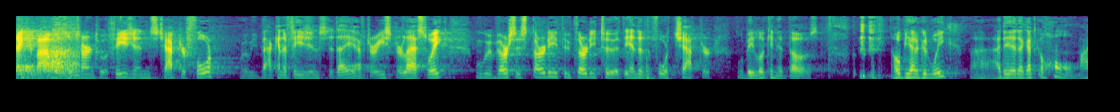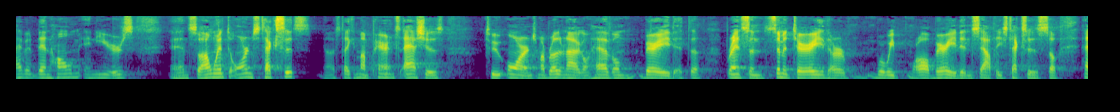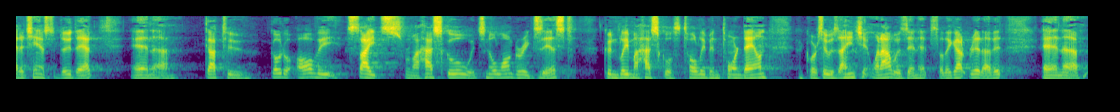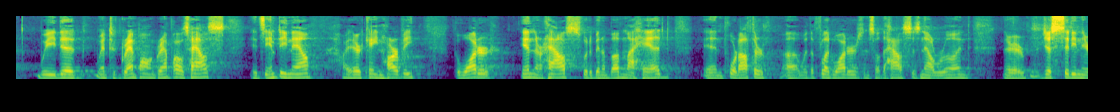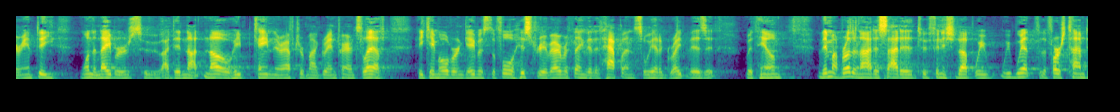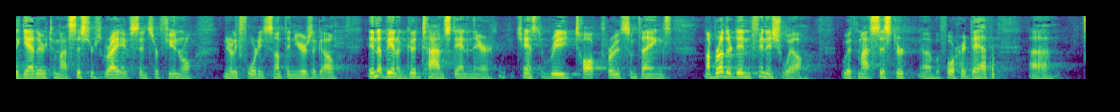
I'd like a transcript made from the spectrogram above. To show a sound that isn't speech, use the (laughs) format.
Take your Bibles and turn to Ephesians chapter 4. We'll be back in Ephesians today after Easter last week. We'll be verses 30 through 32. At the end of the fourth chapter, we'll be looking at those. I (clears throat) hope you had a good week. Uh, I did. I got to go home. I haven't been home in years. And so I went to Orange, Texas. I was taking my parents' ashes to Orange. My brother and I are going to have them buried at the Branson Cemetery, there, where we were all buried in southeast Texas. So had a chance to do that and uh, got to go to all the sites from my high school, which no longer exist. Couldn't believe my high school's totally been torn down. Of course, it was ancient when I was in it, so they got rid of it. And uh, we did went to Grandpa and Grandpa's house. It's empty now. Hurricane Harvey. The water in their house would have been above my head in Port Arthur uh, with the floodwaters, and so the house is now ruined. They're just sitting there empty. One of the neighbors who I did not know, he came there after my grandparents left. He came over and gave us the full history of everything that had happened. So we had a great visit with him. And then my brother and I decided to finish it up. We, we went for the first time together to my sister's grave since her funeral nearly 40 something years ago. Ended up being a good time standing there, chance to really talk through some things. My brother didn't finish well with my sister uh, before her death. Uh,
